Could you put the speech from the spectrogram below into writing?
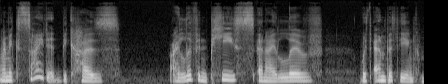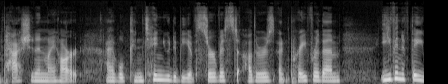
I'm excited because I live in peace and I live with empathy and compassion in my heart. I will continue to be of service to others and pray for them even if they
